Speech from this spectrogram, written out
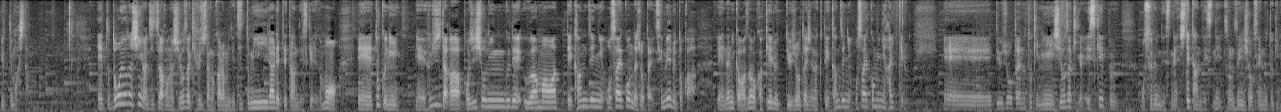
言ってました。えっと、同様のシーンは実はこの塩崎藤田の絡みでずっと見られてたんですけれども、えー、特に、えー、藤田がポジショニングで上回って完全に抑え込んだ状態攻めるとか、えー、何か技をかけるっていう状態じゃなくて完全に抑え込みに入ってる、え、っていう状態の時に潮崎がエスケープをするんですね。してたんですね。その前哨戦の時に。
